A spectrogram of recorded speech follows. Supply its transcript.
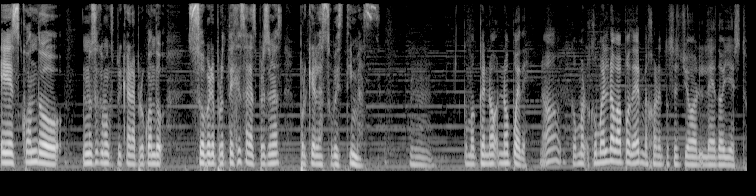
es cuando, no sé cómo explicarla, pero cuando sobreproteges a las personas porque las subestimas. Mm, Como que no, no puede, ¿no? Como, como él no va a poder, mejor entonces yo le doy esto.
